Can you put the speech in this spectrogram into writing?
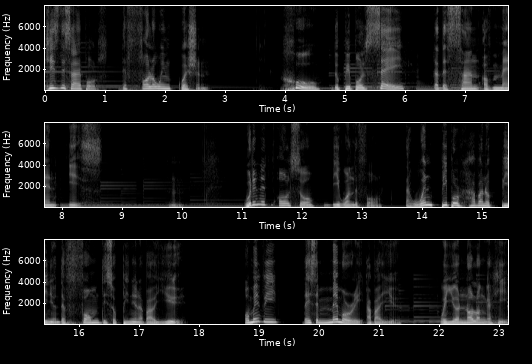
his disciples the following question Who do people say that the Son of Man is? Wouldn't it also be wonderful that when people have an opinion, they form this opinion about you? Or maybe there's a memory about you when you're no longer here,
